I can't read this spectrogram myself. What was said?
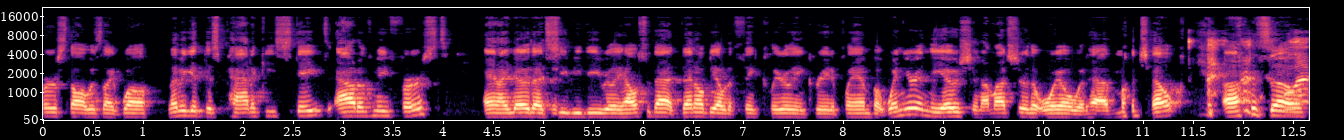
first thought was like, well, let me get this panicky state out of me first. And I know that CBD really helps with that. Then I'll be able to think clearly and create a plan. But when you're in the ocean, I'm not sure the oil would have much help. Uh, so Well, that-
